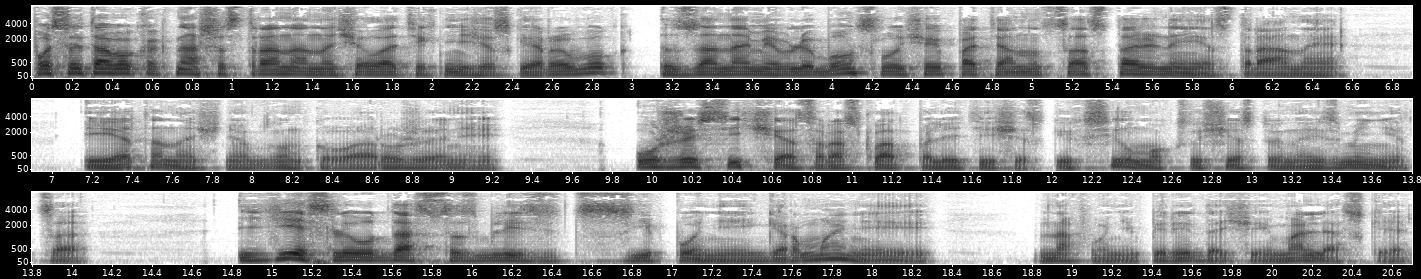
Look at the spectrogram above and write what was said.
После того, как наша страна начала технический рывок, за нами в любом случае потянутся остальные страны, и это начнет гонку вооружений. Уже сейчас расклад политических сил мог существенно измениться. Если удастся сблизиться с Японией и Германией на фоне передачи им Аляски,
